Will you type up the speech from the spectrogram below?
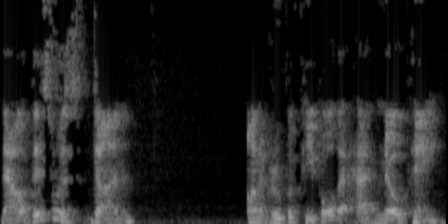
Now, this was done on a group of people that had no pain.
